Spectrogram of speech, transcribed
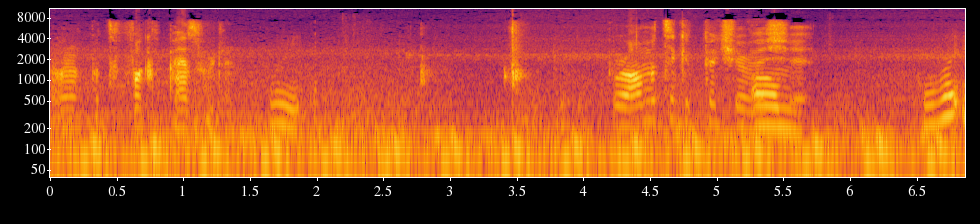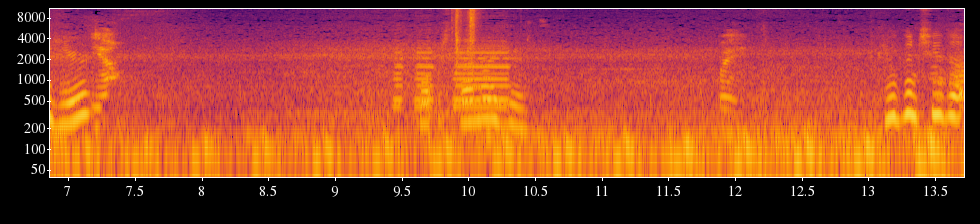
I'm gonna put the fucking password in. Wait, Bro, I'm gonna take a picture of this Um, shit. Go right here. Yeah. Go, stand right here. Wait. You can see the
